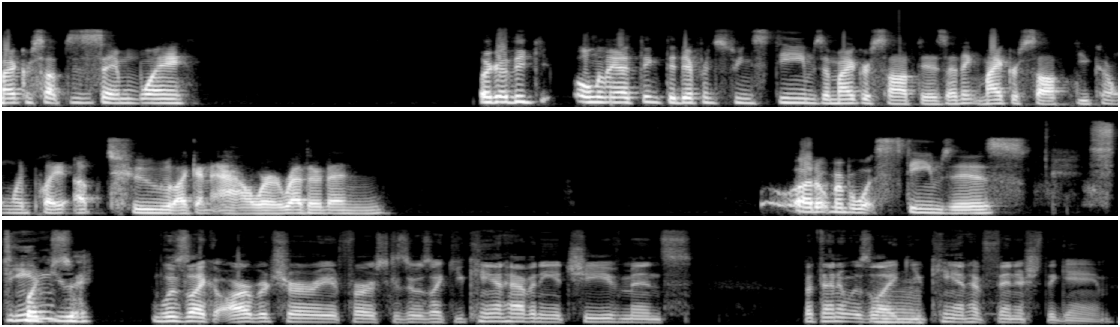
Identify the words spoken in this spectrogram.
Microsoft is the same way. Like I think only I think the difference between Steam's and Microsoft is I think Microsoft you can only play up to like an hour rather than I don't remember what Steam's is. Steam's Like you was like arbitrary at first because it was like you can't have any achievements, but then it was like Mhm. you can't have finished the game.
